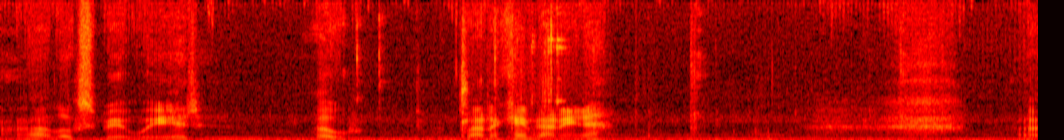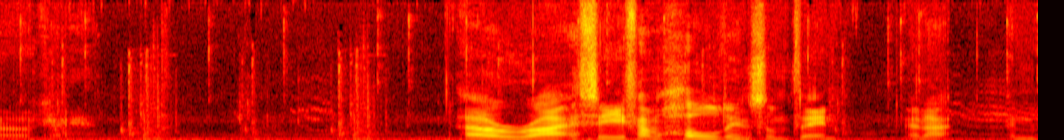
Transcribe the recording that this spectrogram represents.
Oh, that looks a bit weird. Oh, glad I came down here Okay. Alright, I see if I'm holding something, and I... And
